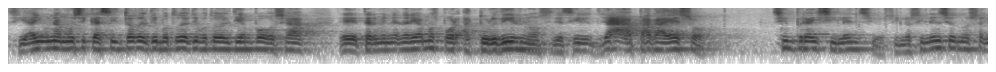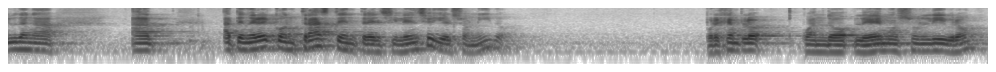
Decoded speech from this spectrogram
si hay una música así todo el tiempo, todo el tiempo, todo el tiempo, o sea, eh, terminaríamos por aturdirnos y decir, ya, apaga eso. Siempre hay silencios y los silencios nos ayudan a a tener el contraste entre el silencio y el sonido. Por ejemplo, cuando leemos un libro,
